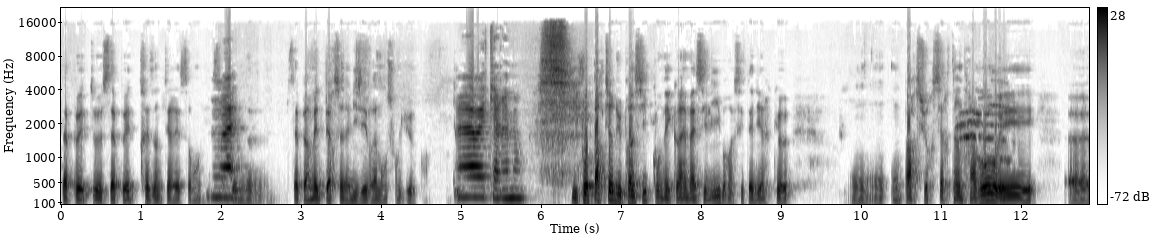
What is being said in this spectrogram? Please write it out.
ça peut être ça peut être très intéressant. Ça, Ouais. ça permet de personnaliser vraiment son lieu. Quoi. Ah ouais, carrément. Il faut partir du principe qu'on est quand même assez libre, c'est-à-dire que on, on part sur certains travaux et euh,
